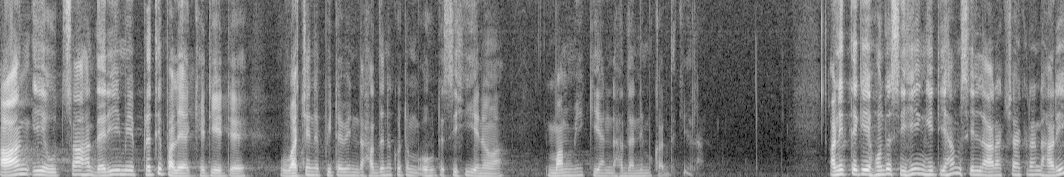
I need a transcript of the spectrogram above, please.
ආං ඒ උත්සාහ දැරීමේ ප්‍රතිඵලයක් හැටියට වචන පිටවෙන්ඩ හදනකොටම ඔහුට සිහියෙනවා මං මේ කියන්න හදන්නෙමකක්ද කියලා. අනිත් එකේ හොඳ සිහියෙන් හිටියහම සිල් ආරක්ෂා කරන්න හරි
